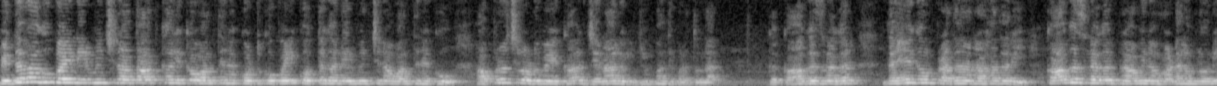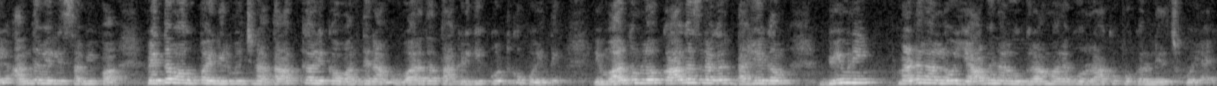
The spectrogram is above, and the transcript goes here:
పెద్దవాగుపై నిర్మించిన తాత్కాలిక వంతెన కొట్టుకుపోయి కొత్తగా నిర్మించిన వంతెనకు అప్రోచ్ రోడ్డు వేయక జనాలు ఇబ్బంది పడుతున్నారు. కాగజ్ నగర్ దహేగం ప్రధాన రహదారి కాగజ్ నగర్ గ్రామీణ మండలంలోని అందవెల్లి సమీప పెద్దవాగుపై నిర్మించిన తాత్కాలిక వంతెన వరద తాకిడికి కొట్టుకుపోయింది. ఈ మార్గంలో కాగజ్ నగర్ దహేగం భీమిని మండలాల్లో యాభై నాలుగు గ్రామాలకు రాకపోకలు నిలిచిపోయాయి.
